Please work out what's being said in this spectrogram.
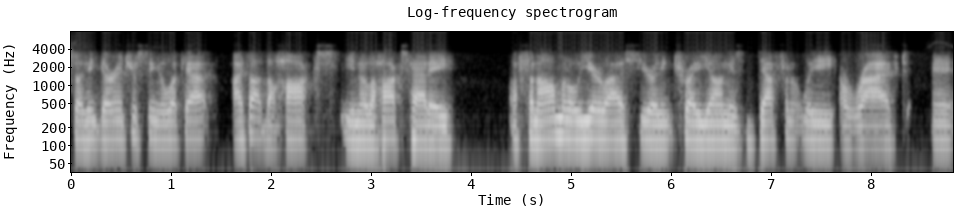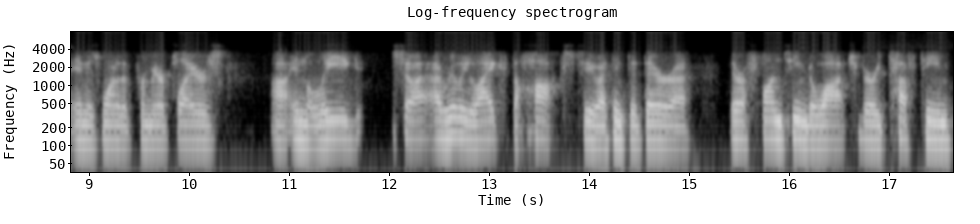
So I think they're interesting to look at. I thought the Hawks, you know, the Hawks had a a phenomenal year last year. I think Trae Young has definitely arrived and, and is one of the premier players uh, in the league. So I, I really like the Hawks too. I think that they're a, they're a fun team to watch, very tough team.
